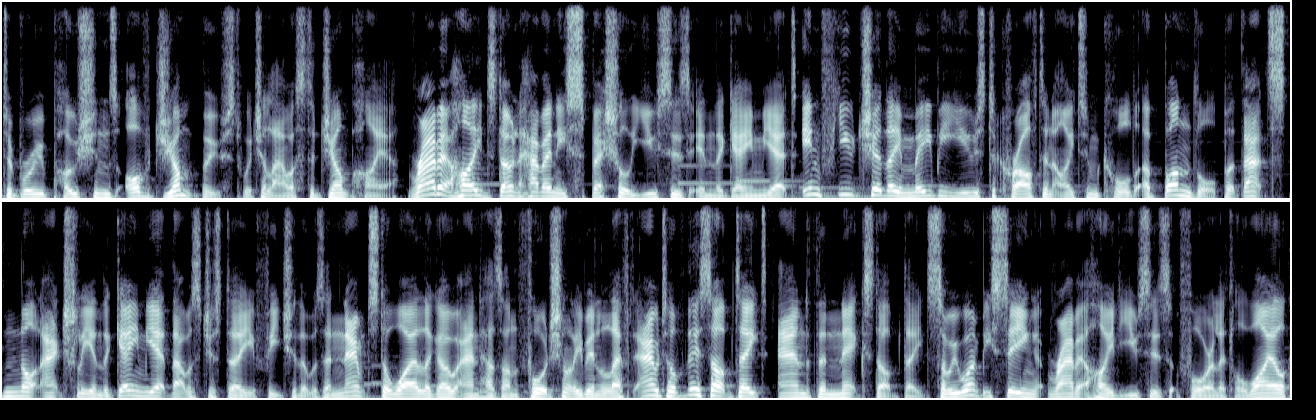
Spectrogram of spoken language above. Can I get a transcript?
to brew potions of jump boost, which allow us to jump higher. Rabbit hides don't have any special uses in the game yet. In future, they may be used to craft an item called a bundle, but that's not actually in the game yet. That was just a feature that was announced a while ago and has unfortunately been left out of this update and the next update. So we won't be seeing rabbit hide uses for a little while.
